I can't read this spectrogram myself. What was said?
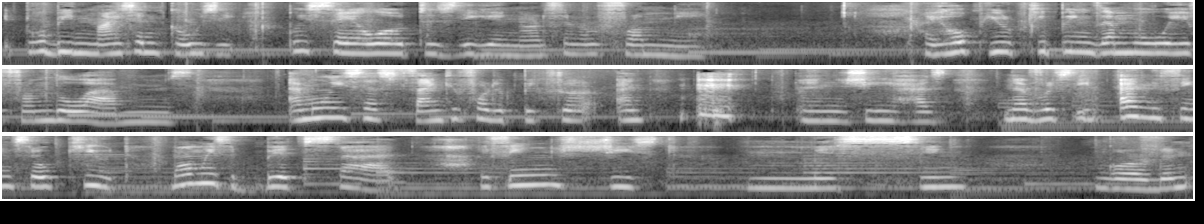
it will be nice and cozy. Please say hello to Ziggy and Arthur from me. I hope you're keeping them away from the lambs. Emily says thank you for the picture and and she has never seen anything so cute. Mom is a bit sad. I think she's missing Gordon.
